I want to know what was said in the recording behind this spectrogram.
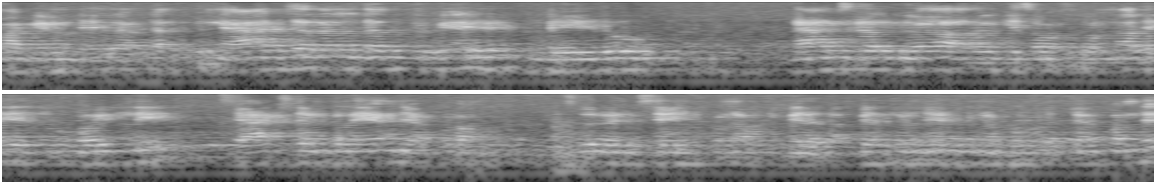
మాకేం లేదు అంటే అది న్యాచురల్ డెత్కే లేదు. న్యాచురల్గా ఆరోగ్య సంస్థ ఉన్నా లేదు. పోయింది యాక్సిడెంట్ అని చెప్పడం ఇన్సూరెన్స్ చేయించుకున్నప్పుడు మీరు అభ్యర్థం చేసుకున్నప్పుడు కూడా చెప్పండి.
